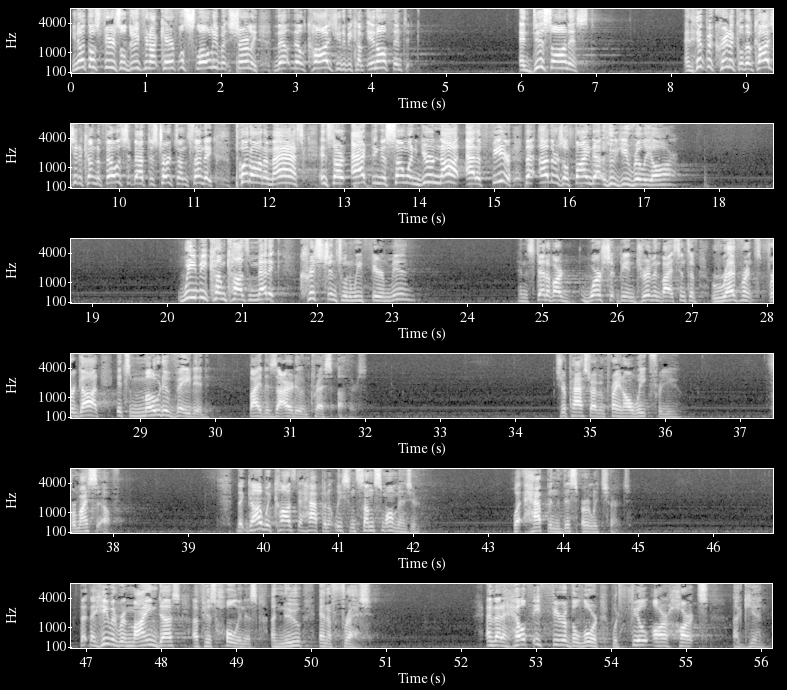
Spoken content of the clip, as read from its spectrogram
You know what those fears will do if you're not careful? Slowly but surely, they'll, they'll cause you to become inauthentic and dishonest and hypocritical. They'll cause you to come to Fellowship Baptist Church on Sunday, put on a mask, and start acting as someone you're not out of fear that others will find out who you really are. We become cosmetic Christians when we fear men. Instead of our worship being driven by a sense of reverence for God, it's motivated by a desire to impress others. As your pastor, I've been praying all week for you, for myself. that God would cause to happen, at least in some small measure, what happened in this early church. That, that He would remind us of His holiness anew and afresh. And that a healthy fear of the Lord would fill our hearts again.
